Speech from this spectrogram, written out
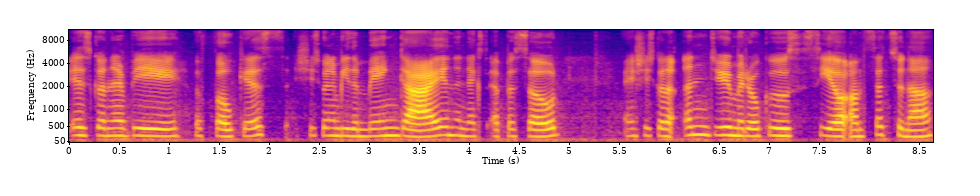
is going to be the focus. She's going to be the main guy in the next episode. And she's going to undo Miroku's seal on Setsuna.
